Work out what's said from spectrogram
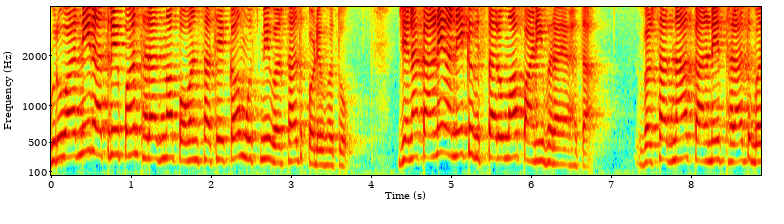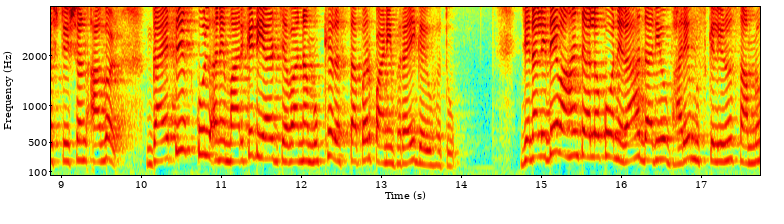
ગુરુવારની રાત્રે પણ થરાદમાં પવન સાથે કમોસમી વરસાદ પડ્યો હતો. જેના કારણે અનેક વિસ્તારોમાં પાણી ભરાયા હતા. વરસાદના કારણે થરાદ બસ સ્ટેશન આગળ ગાયત્રી સ્કૂલ અને માર્કેટ યાર્ડ જવાના મુખ્ય રસ્તા પર પાણી ભરાઈ ગયું હતું. જેના લીધે વાહન ચાલકો અને રાહદારીઓ ભારે મુશ્કેલીનો સામનો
